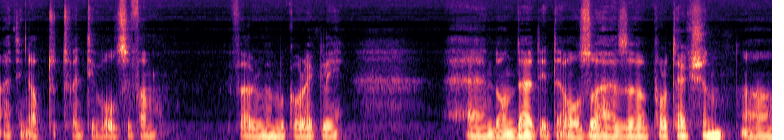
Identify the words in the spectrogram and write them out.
I think up to 20 volts if I'm if I remember correctly. And on that it also has a protection uh,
